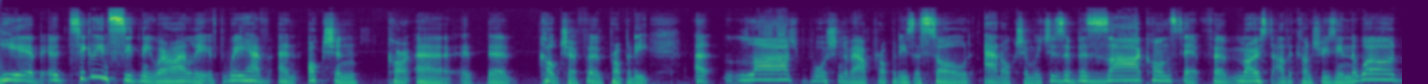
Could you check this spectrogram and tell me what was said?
here, uh, particularly in Sydney where I lived, we have an auction uh, uh, uh, culture for property. A large proportion of our properties are sold at auction, which is a bizarre concept for most other countries in the world.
